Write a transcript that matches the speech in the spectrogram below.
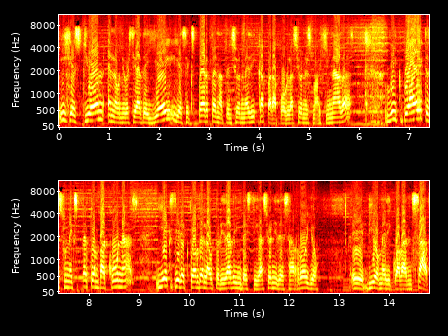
y Gestión en la Universidad de Yale y es experta en atención médica para poblaciones marginadas. Rick Bright es un experto en vacunas y exdirector de la Autoridad de Investigación y Desarrollo eh, Biomédico Avanzado.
